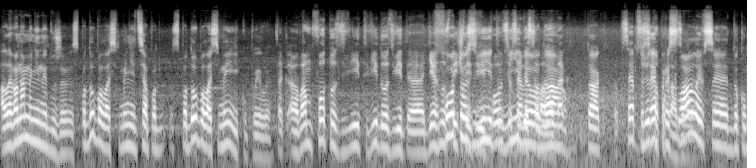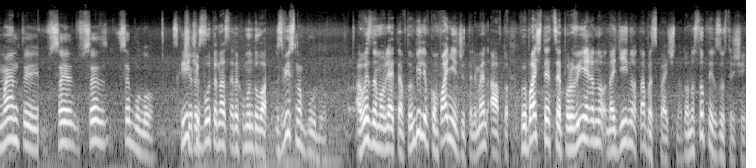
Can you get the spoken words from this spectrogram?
Але вона мені не дуже сподобалась. Мені ця сподобалась, ми її купили. Так, а вам фотозвіт, відеозвіт, е, діагностичний Фото, звіт, звіт, повністю все відео, висилали, да, так? так. Все абсолютно Все показували. прислали, все документи, все, все, все було. Скажіть, через- чи будете нас рекомендувати? Звісно, буду. А ви замовляйте автомобілі в компанії Gentleman Auto. Ви бачите, це провірено, надійно та безпечно. До наступних зустрічей.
